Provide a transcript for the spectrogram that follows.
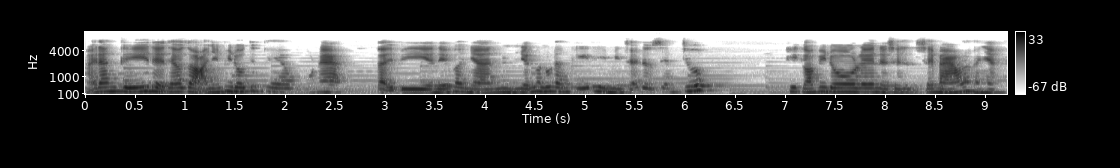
hãy đăng ký để theo dõi những video tiếp theo của Mona. Tại vì nếu cả nhà nhấn vào nút đăng ký thì mình sẽ được xem trước. Khi có video lên thì sẽ, sẽ báo đó cả nhà.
